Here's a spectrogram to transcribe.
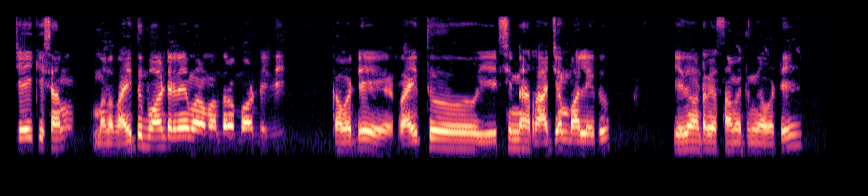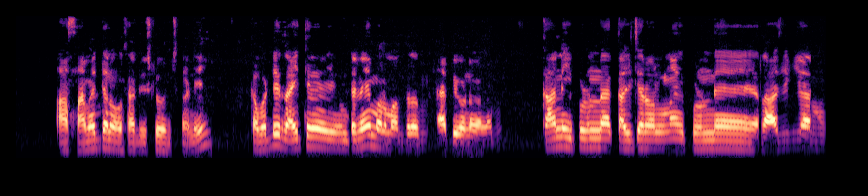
జై కిసాన్. మన రైతు బాగుంటేనే మనం అందరం బాగుండేది. కాబట్టి రైతు ఏ చిన్న రాజ్యం బాగాలేదు ఏదో అంటారు కదా సామెత కాబట్టి ఆ సామెతను ఒకసారి దృష్టిలో ఉంచుకోండి. కాబట్టి రైతు ఉంటేనే మనం అందరం హ్యాపీగా ఉండగలము. కానీ ఇప్పుడున్న కల్చర్ వలన ఇప్పుడున్న రాజకీయాలు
